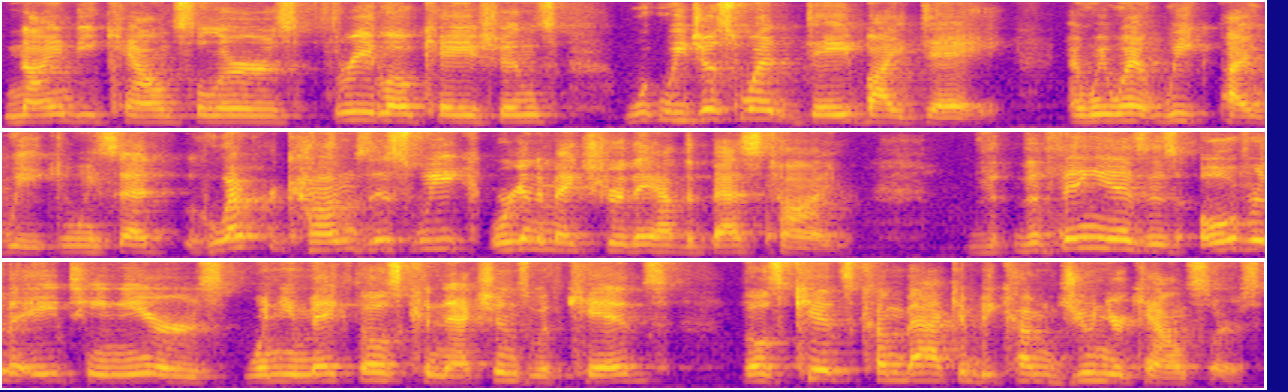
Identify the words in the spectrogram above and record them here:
90 counselors, three locations. We just went day by day and we went week by week and we said whoever comes this week we're going to make sure they have the best time. The, the thing is is over the 18 years when you make those connections with kids those kids come back and become junior counselors.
